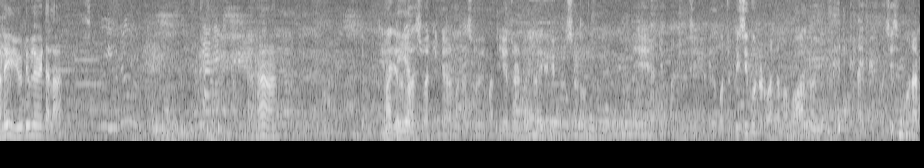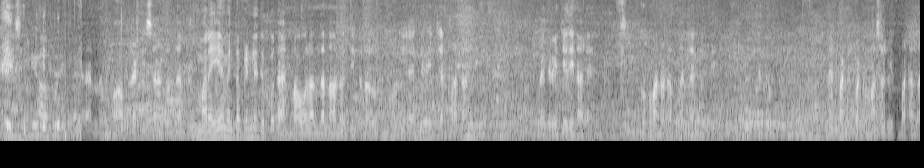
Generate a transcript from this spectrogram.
అంటే యూట్యూబ్లో పెట్టాలా. మా వర్కింగ్ అనమాట సో మా టీఎల్ చూడండి నా దగ్గరికి ఎట్లా వస్తాడు. ఏ అని చెప్పని చూసి. ఇది కొంచెం బిజీగా ఉన్నాడు మా బాబు. అయిపోయి వచ్చేసి ఫోన్ ఆపేసి మన ఏం ఎంత ఫ్రెండ్లీ చెప్పు దాని మా వాళ్ళందరూ నాన్ వెజ్ తింటున్నారు. నేనైతే వెజ్ అనమాట నువ్వైతే వెజ్ తినాలి. ఇంకొక వన్ అండ్ హాఫ్ మంత్ అవుతుంది. Veg paneer butter masala with button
